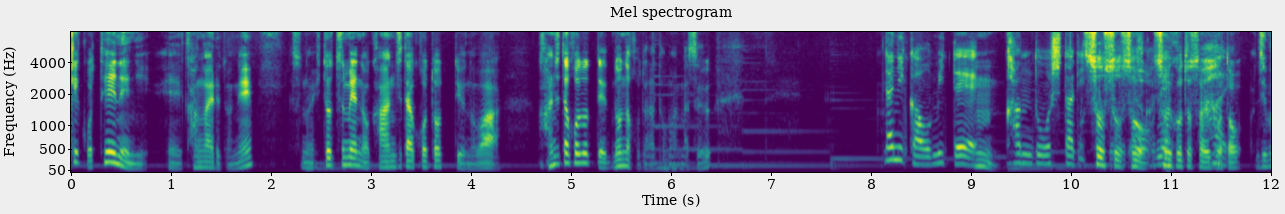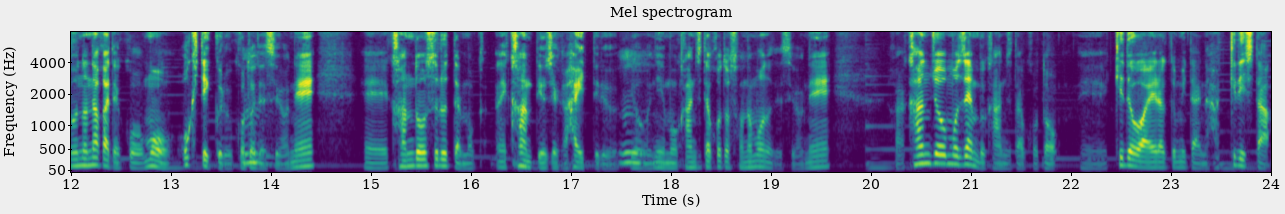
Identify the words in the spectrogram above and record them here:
結構丁寧に、えー考えるとねその一つ目の感じたことっていうのは感じたことってどんなことだと思います？何かを見てうん。感動したりってそうことですかね、そうそうそう。いうことそういうこと、自分の中でこうもう起きてくることですよね。えー感動するってもうね感っていう字が入ってるように、もう感じたことそのものですよね。だから感情も全部感じたこと、えー喜怒哀楽みたいなはっきりした、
